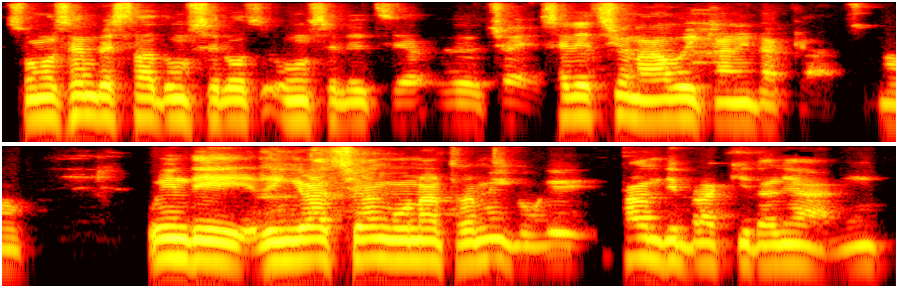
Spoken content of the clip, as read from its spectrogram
sono sempre stato un, selo- un selezio- eh, cioè selezionavo i cani da caccia, no? Quindi ringrazio anche un altro amico che tanti bracchi italiani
